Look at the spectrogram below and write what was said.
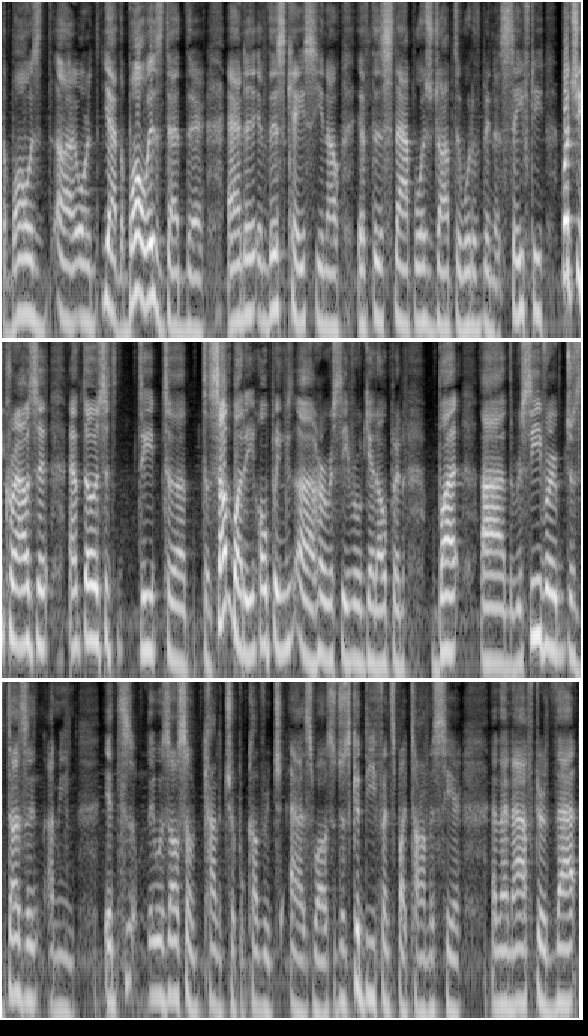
the ball is, uh, or yeah, the ball is dead there. And in this case, you know, if this snap was dropped, it would have been a safety. But she corrals it and throws it deep to to somebody, hoping uh, her receiver will get open. But uh, the receiver just doesn't. I mean, it's it was also kind of triple coverage as well. So just good defense by Thomas here. And then after that,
